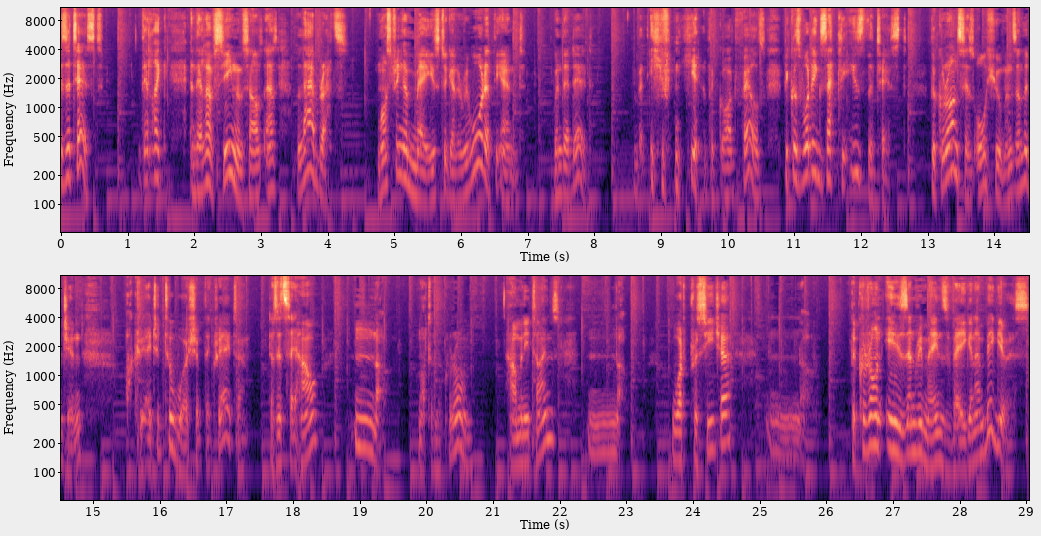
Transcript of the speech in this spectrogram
is a test. They like and they love seeing themselves as lab rats, mastering a maze to get a reward at the end when they're dead. But even here the God fails, because what exactly is the test? The Quran says all humans and the jinn are created to worship their creator. Does it say how? No, not in the Quran. How many times? No. What procedure? No. The Quran is and remains vague and ambiguous.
